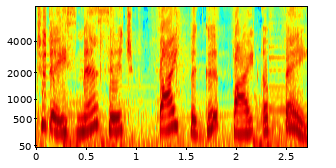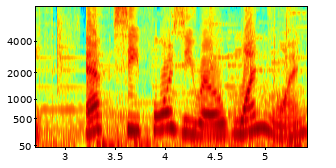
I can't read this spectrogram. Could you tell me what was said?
Today's message Fight the Good Fight of Faith. FC4011,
